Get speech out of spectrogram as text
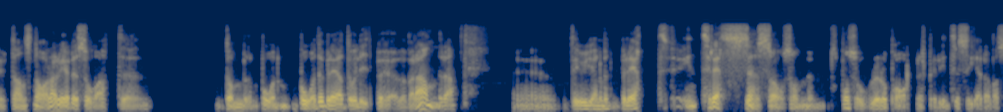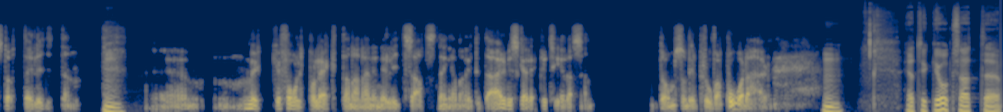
Utan snarare är det så att de, både bredd och elit behöver varandra. Eh, det är ju genom ett brett intresse som, som sponsorer och partners blir intresserade av att stötta eliten. Mm. Eh, mycket folk på läktarna när det är en elitsatsning, men det är inte där vi ska rekrytera sen. De som vill prova på det här. Mm. Jag tycker också att eh,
